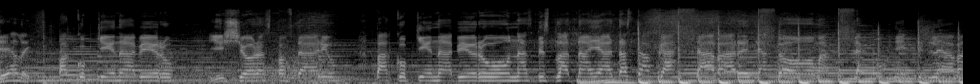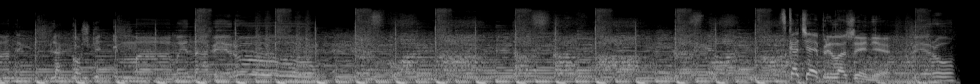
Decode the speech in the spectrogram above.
сделай. Покупки наберу, еще раз повторю. Покупки наберу, у нас бесплатная доставка. Товары для дома, для кухни и для ванны, для кошки и мамы наберу. Скачай приложение.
